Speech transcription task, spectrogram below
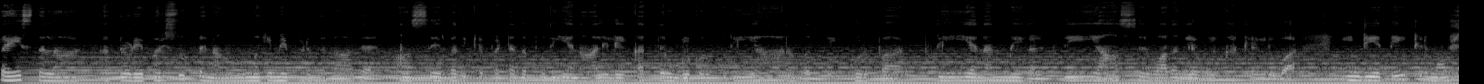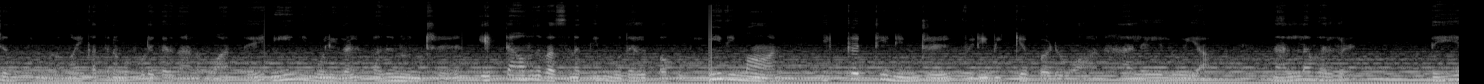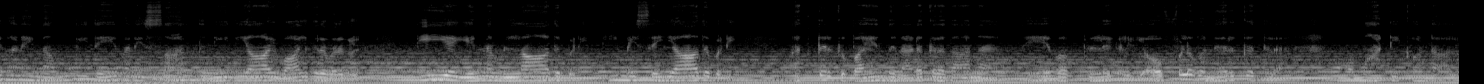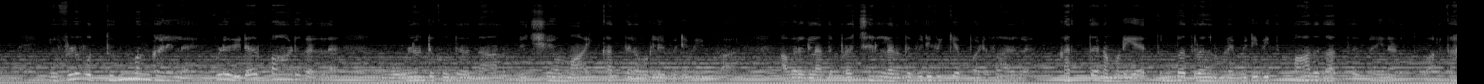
Price தலாட் கர்த்தருடைய பரிசுத்த நாமம் மகிமைப்படுவதாக ஆசீர்வதிக்கப்பட்ட அந்த புதிய நாளிலே கத்தர் உங்களுக்கு ஒரு புதிய ஆரம்பத்தை கொடுப்பார். புதிய நன்மைகள் புதிய ஆசீர்வாதங்களை உங்களுக்கு கட்டளையிடுவார். இன்றைய தேற்றிடும் ஔஷதத்தின் மூலமாய் கத்தர் நமக்கு கொடுக்கிறதான வார்த்தை நீதிமொழிகள் பதினொன்று எட்டாவது வசனத்தின் முதல் பகுதி. நீதிமான் இக்கட்டி நின்று விடுவிக்கப்படுவான். ஹலேலூயா நல்லவர்கள் தேவனை நம்பி தேவனை சார்ந்து நீதியாய் வாழ்கிறவர்கள் தீய எண்ணம் இல்லாதபடி தீமை செய்யாதபடி கத்தருக்கு பயந்து நடக்கிறதான தேவ பிள்ளைகள் எவ்வளவு நெருக்கத்தில் அவங்க மாட்டிக்கொண்டாலும் எவ்வளவு துன்பங்களில் எவ்வளவு இடர்பாடுகளில் அவங்க உழண்டு கொண்டிருந்தாலும் நிச்சயமாய் கத்தர் அவர்களை விடுவிப்பார். அவர்கள் அந்த பிரச்சனையிலிருந்து விடுவிக்கப்படுவார்கள். கர்த்தர் நம்முடைய துன்பத்திலிருந்து நம்மளை விடுவித்து பாதுகாத்து வழி நடத்துவார்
